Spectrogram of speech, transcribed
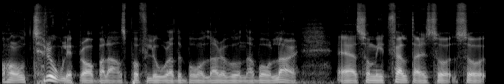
har otroligt bra balans på förlorade bollar och vunna bollar. Eh, som mittfältare så, så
